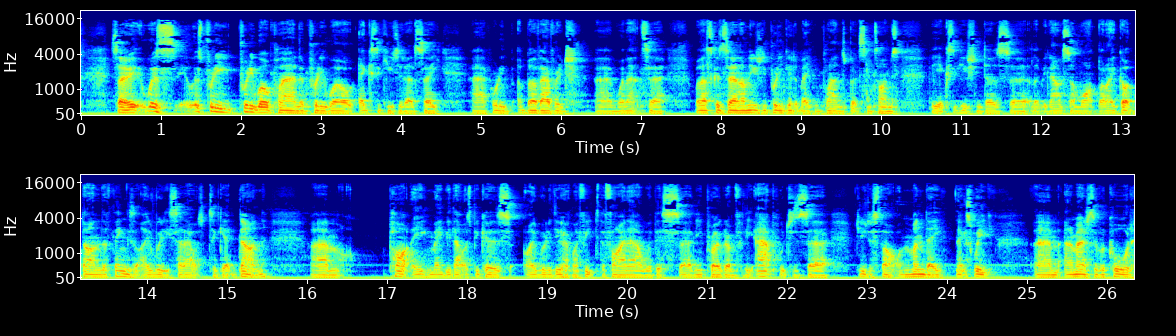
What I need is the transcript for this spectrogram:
so it was it was pretty pretty well planned and pretty well executed, I'd say. Uh, probably above average uh, when that uh, when that's concerned. I'm usually pretty good at making plans, but sometimes the execution does uh, let me down somewhat. But I got done the things that I really set out to get done. Um, partly maybe that was because I really do have my feet to the fire now with this uh, new program for the app, which is uh, due to start on Monday next week. Um, and I managed to record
